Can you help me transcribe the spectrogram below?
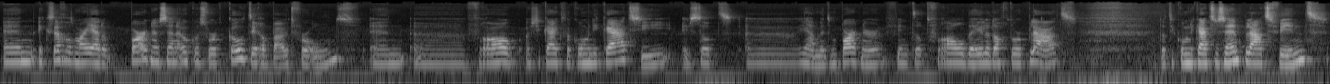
En ik zeg altijd maar, ja, de partners zijn ook een soort co-therapeut voor ons. En vooral als je kijkt naar communicatie, is dat ja, met een partner vindt dat vooral de hele dag door plaats. dat die communicatie hen plaatsvindt.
